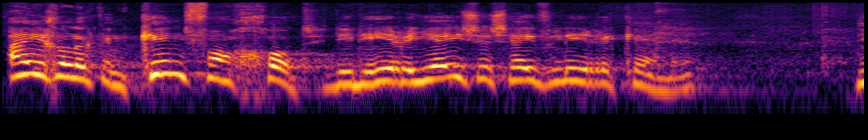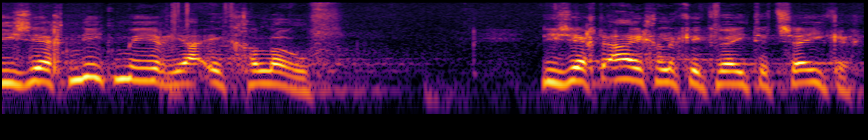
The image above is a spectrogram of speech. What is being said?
Eigenlijk een kind van God die de Heer Jezus heeft leren kennen, die zegt niet meer ja ik geloof. Die zegt eigenlijk ik weet het zeker.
